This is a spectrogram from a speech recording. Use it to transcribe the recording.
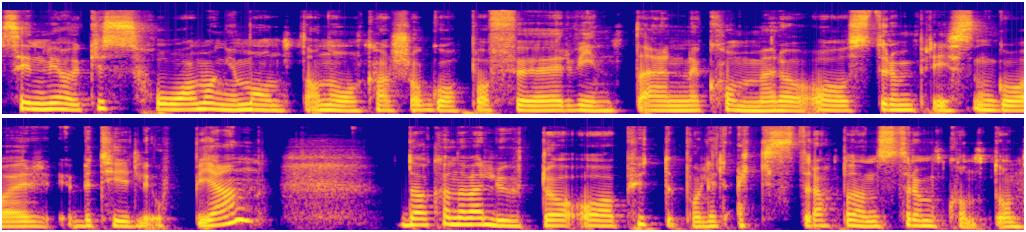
siden vi har jo ikke så mange måneder nå kanskje å gå på før vinteren kommer og strømprisen går betydelig opp igjen, da kan det være lurt å, putte på litt ekstra på den strømkontoen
